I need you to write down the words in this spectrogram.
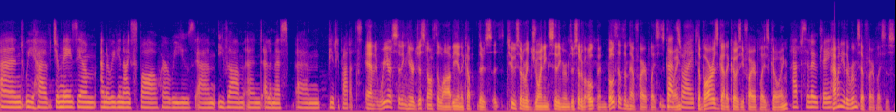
And we have gymnasium and a really nice spa where we use um, Eve Lom and Elemis um, beauty products. And we are sitting here just off the lobby, and a couple. There's uh, two sort of adjoining sitting rooms. They're sort of open. Both of them have fireplaces going. That's right. The bar's got a cozy fireplace going. Absolutely. How many of the rooms have fireplaces?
